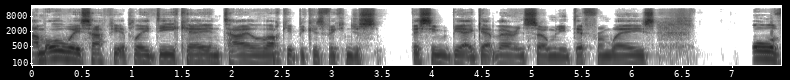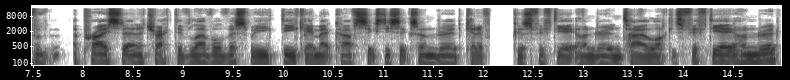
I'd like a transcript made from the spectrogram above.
I'm always happy to play DK and Tyler Lockett because they can just they seem to be able to get there in so many different ways. All of them are priced at an attractive level this week. DK Metcalf 6600, Kenneth Walker's 5800, and Tyler Lockett's 5800.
